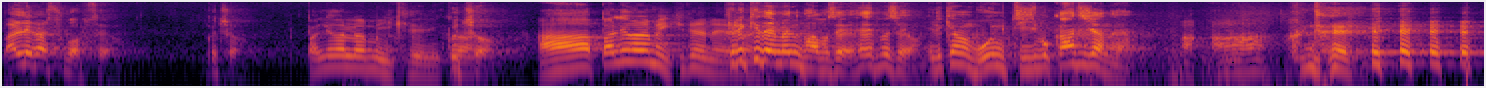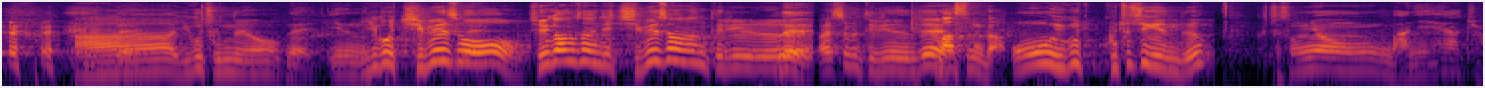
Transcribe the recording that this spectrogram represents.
빨리 갈 수가 없어요. 그렇죠? 빨리 가려면 이렇게 되니까. 그쵸. 아, 빨리 가려면 이렇게 되네. 그렇게 되면 봐보세요. 해보세요. 이렇게 하면 몸이 뒤집어 까지잖아요. 아, 아, 네. 아, 이거 좋네요. 네, 이런 이거 집에서 저희가 항상 이제 집에서 하는 드릴을 네. 말씀을 드리는데 맞습니다. 오, 이거 고쳐지겠는데요? 그렇죠. 성령 많이 해야죠.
